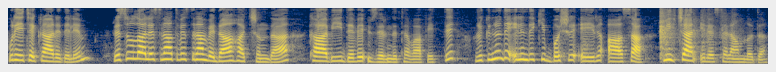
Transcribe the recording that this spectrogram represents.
Burayı tekrar edelim. Resulullah Aleyhisselatü Vesselam veda haccında Kabe'yi deve üzerinde tevaf etti. Rükünü de elindeki başı eğri asa mihçen ile selamladı.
